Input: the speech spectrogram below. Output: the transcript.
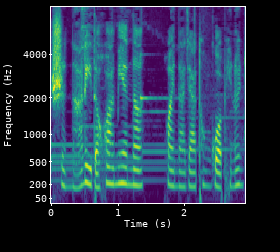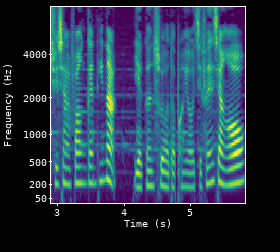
是哪里的画面呢？欢迎大家通过评论区下方跟缇娜，也跟所有的朋友一起分享哦。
